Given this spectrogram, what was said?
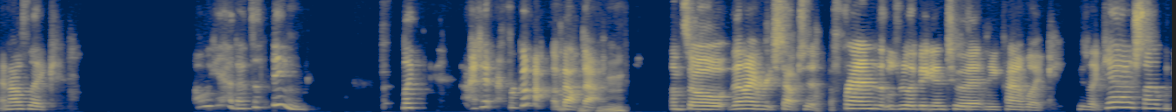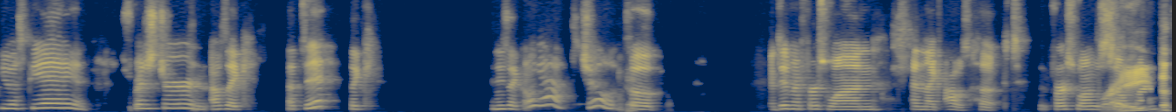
And I was like, Oh, yeah, that's a thing. Like, I, did, I forgot about that. Mhm. And so then I reached out to a friend that was really big into it, and he kind of like he was like, "Yeah, sign up with USPA and just register." And I was like, "That's it?" Like, and he's like, "Oh yeah, it's chill." Yep. So I did my first one, and like I was hooked. The first one was Right. so fun.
